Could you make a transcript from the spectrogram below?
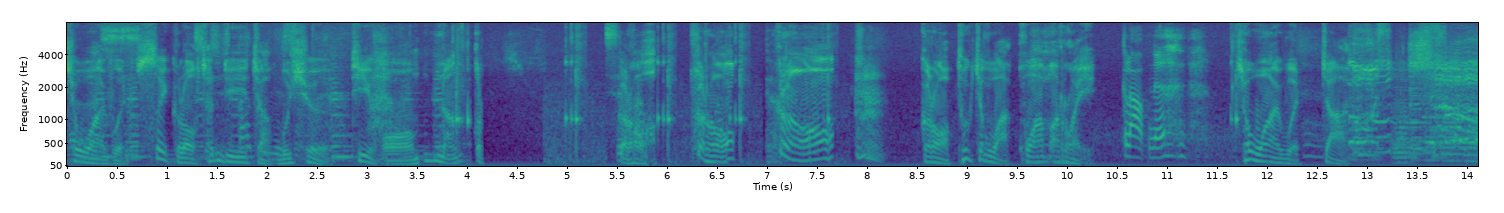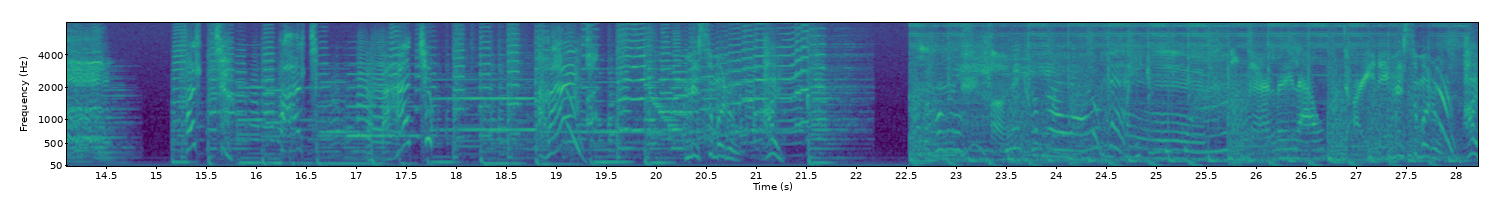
ชวายเวิร์ดไส้กรอกชั้นดีจากบูเชอร์ ที่หอมหนังกรอบกรอบกรอบกรอบกรอบทุกจังหวะความอร่อย กรอบนะชวายเวิร์ดจากมิสมารุให้ไม่เข้ามาแล้วงานเลยเราจ่อยเลยมิสมารุให้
